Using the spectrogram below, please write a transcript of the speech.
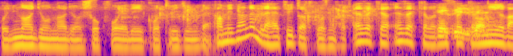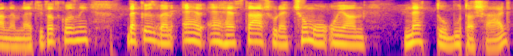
hogy nagyon-nagyon sok folyadékot vigyünk be, amivel nem lehet vitatkozni. Hát ezekkel, ezekkel a részekkel nyilván nem lehet vitatkozni, de közben e, ehhez társul egy csomó olyan nettó butaság,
